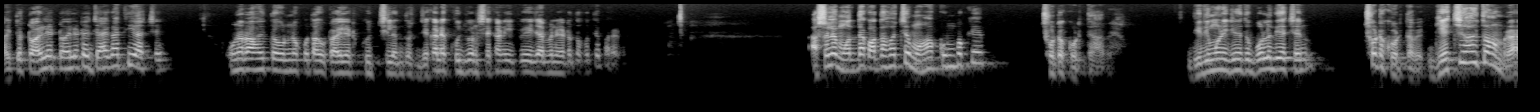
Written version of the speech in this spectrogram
হয়তো টয়লেট টয়লেটের জায়গাতেই আছে। ওনারা হয়তো অন্য কোথাও টয়লেট খুঁজছিলেন তো, যেখানে খুঁজবেন সেখানেই পেয়ে যাবেন। এটা তো হতে পারে না। আসলে মধ্যে কথা হচ্ছে, মহাকুম্ভকে ছোট করতে হবে। দিদিমণি যেহেতু বলে দিয়েছেন, ছোট করতে হবে। গেছি হয়তো আমরা।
